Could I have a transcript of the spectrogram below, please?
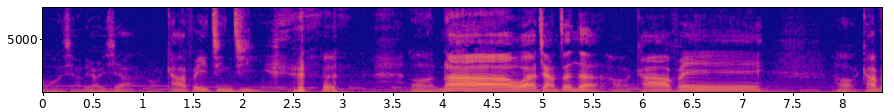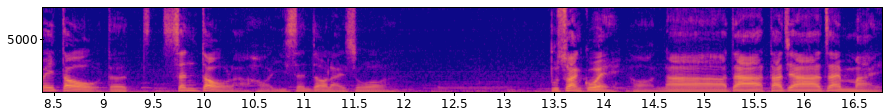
哦，小聊一下哦，咖啡经济啊。那我要讲真的，好咖啡，好咖啡豆的生豆啦，哈，以生豆来说。不算贵哦，那大大家在买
